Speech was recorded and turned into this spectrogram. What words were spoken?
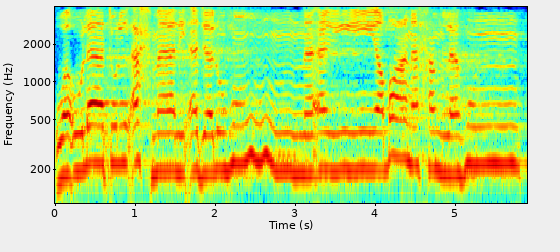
وأولاة الأحمال أجلهن أن يضعن حملهن.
